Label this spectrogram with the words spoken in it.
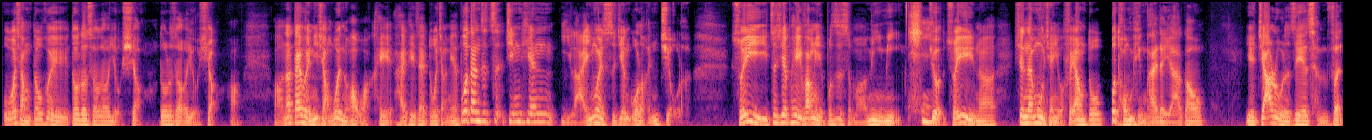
我想都会多多少少有效，多多少少有效哈。哦，那待会你想问的话，我可以还可以再多讲点。不过，但是这今天以来，因为时间过了很久了，所以这些配方也不是什么秘密。是，就所以呢，现在目前有非常多不同品牌的牙膏也加入了这些成分，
